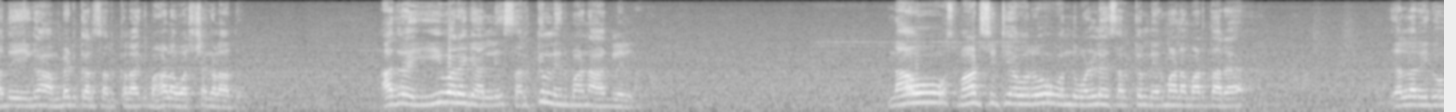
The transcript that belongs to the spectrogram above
ಅದು ಈಗ ಅಂಬೇಡ್ಕರ್ ಸರ್ಕಲ್ ಆಗಿ ಬಹಳ ವರ್ಷಗಳಾದವು. ಆದರೆ ಈವರೆಗೆ ಅಲ್ಲಿ ಸರ್ಕಲ್ ನಿರ್ಮಾಣ ಆಗಲಿಲ್ಲ. ನಾವು ಸ್ಮಾರ್ಟ್ ಸಿಟಿಯವರು ಒಂದು ಒಳ್ಳೆಯ ಸರ್ಕಲ್ ನಿರ್ಮಾಣ ಮಾಡ್ತಾರೆ. ಎಲ್ಲರಿಗೂ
